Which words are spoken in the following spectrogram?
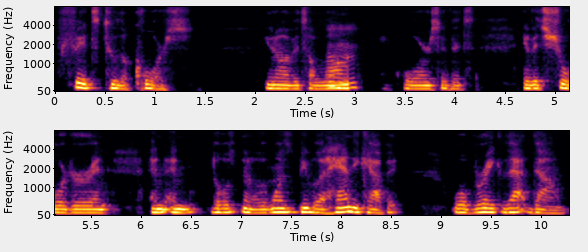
fits to the course. You know, if it's a long mm-hmm. course, if it's if it's shorter and and and those you know the ones people that handicap it will break that down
